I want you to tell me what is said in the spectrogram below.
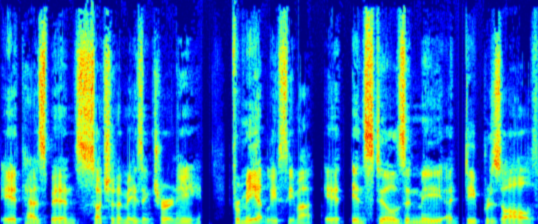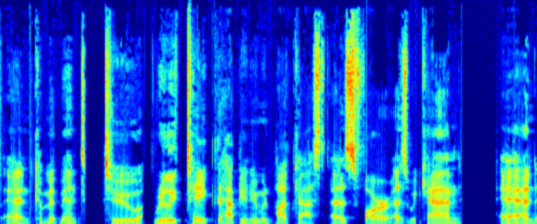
It has been such an amazing journey. For me at least, Seema, it instills in me a deep resolve and commitment to really take the Happy and Human podcast as far as we can and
